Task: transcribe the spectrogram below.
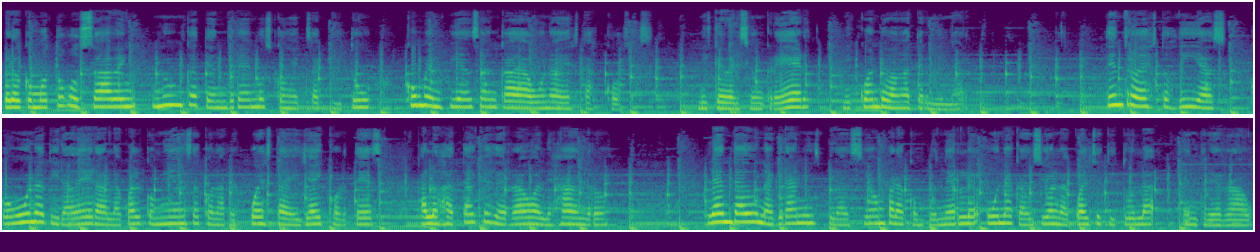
Pero como todos saben, nunca tendremos con exactitud cómo empiezan cada una de estas cosas, ni qué versión creer, ni cuándo van a terminar. Dentro de estos días, con una tiradera la cual comienza con la respuesta de Jay Cortés a los ataques de Raúl Alejandro, le han dado una gran inspiración para componerle una canción la cual se titula Entre Raúl.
